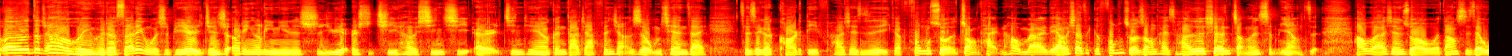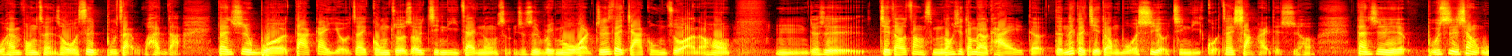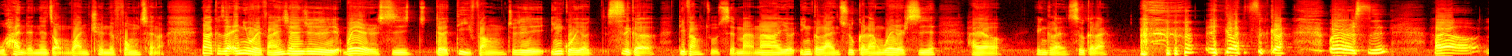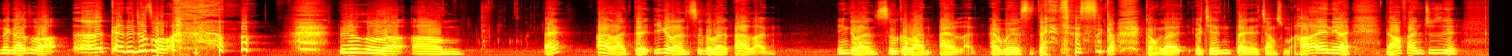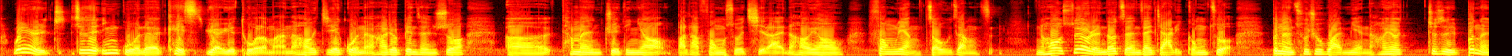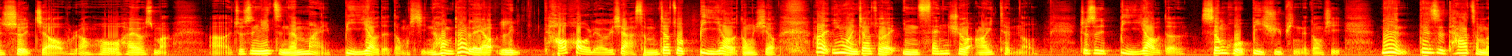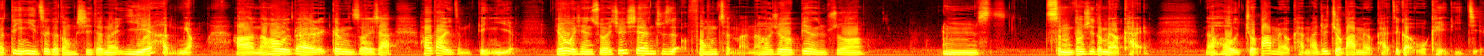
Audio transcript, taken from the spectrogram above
Hello，大家好，欢迎回到 Setting，我是皮尔，今天是二零二零年的十月二十七号，星期二。今天要跟大家分享的是，我们现在在这个 Cardiff，它现在是一个封锁的状态。然后我们来聊一下这个封锁的状态，它是现在长成什么样子。好，我要先说，我当时在武汉封城的时候，我是不在武汉的，但是我大概有在工作的时候经历在弄什么，就是 remote，就是在家工作啊。然后，嗯，就是街道上什么东西都没有开的的那个阶段，我是有经历过，在上海的时候，但是不是像武汉的那种完全的封城了。那可是 anyway，反正现在就是威尔斯的地方，就是英国有四个地方组成嘛。那有英格兰、苏格兰、威尔斯，还有英格兰、苏格兰，英格兰、苏格兰、威尔斯，还有那个什么，呃，感觉就错了，那叫什么的？嗯，哎，爱尔兰对，英格兰、苏格兰、爱尔兰。英格兰、苏格兰、爱尔兰还有威尔斯，对，这四个搞不来。我今天到底在讲什么？好，Anyway，然后反正就是威尔，就是英国的 case 越来越多了嘛。然后结果呢，他就变成说，呃，他们决定要把它封锁起来，然后要封两周这样子。然后所有人都只能在家里工作，不能出去外面，然后要。就是不能社交，然后还有什么啊？就是你只能买必要的东西。然后我们再聊，聊好好聊一下什么叫做必要的东西哦。它的英文叫做 essential item 哦，就是必要的生活必需品的东西。那但是它怎么定义这个东西的呢？也很妙啊。然后再跟你说一下，它到底怎么定义？由我先说，就现在就是封城嘛，然后就变成说，嗯，什么东西都没有开。然后酒吧没有开嘛？就酒吧没有开，这个我可以理解。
